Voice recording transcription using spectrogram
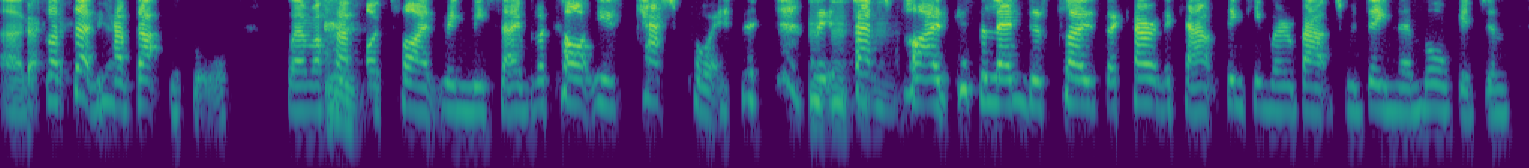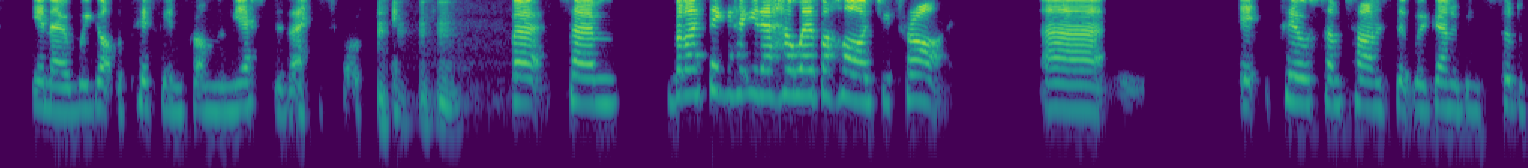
Because uh, exactly. I've certainly had that before, where I've had my client ring me saying, "But I can't use cash point," and it's transpired because the lenders closed their current account thinking we're about to redeem their mortgage and you know we got the piffing from them yesterday sort of thing. but um but i think you know however hard you try uh it feels sometimes that we're going to be sort of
